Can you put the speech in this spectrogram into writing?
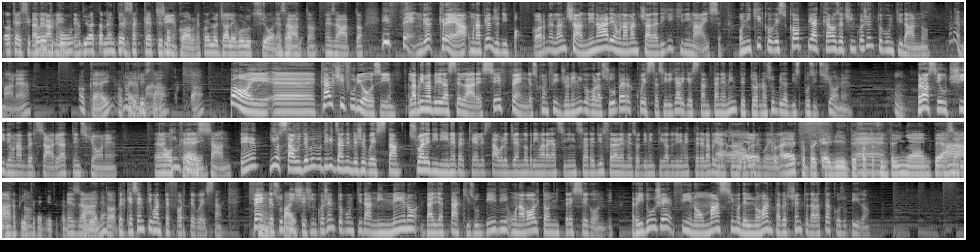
Ok, sì, quello tipo direttamente il sacchetto Sì. di popcorn. Quello è già l'evoluzione. proprio. Esatto, esatto. Il Feng crea una pioggia di popcorn lanciando in aria una manciata di chicchi di mais. Ogni chicco che scoppia causa 500 punti danno. Non è male, eh? Ok, ok, ci sta. sta. Poi, eh, calci furiosi, la prima abilità stellare. Se Feng sconfigge un nemico con la super, questa si ricarica istantaneamente e torna subito a disposizione. Mm. Però se uccide un avversario, eh, attenzione. Eh, Ok. Interessante. Io stavo ut- utilizzando invece questa, Suole Divine, perché le stavo leggendo prima, ragazzi, di iniziare a registrare e mi sono dimenticato di rimettere la prima perché Ah, volevo provare ecco, quella. ecco perché hai vinto, hai fatto Eh, finta di niente. Ah, esatto. ho capito, ho capito, ho capito. Va bene. Esatto, perché senti quanto è forte questa. Feng Mm, subisce 500 punti danno in meno dagli attacchi subiti una volta ogni 3 secondi. Riduce fino a un massimo del 90% dall'attacco subito.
